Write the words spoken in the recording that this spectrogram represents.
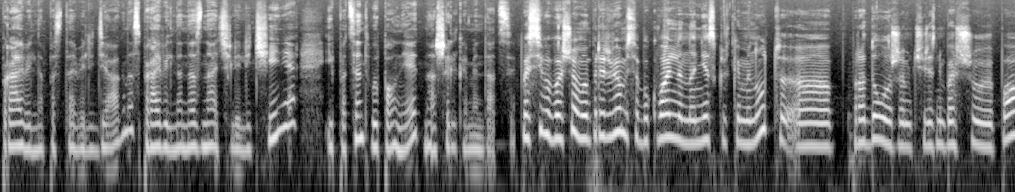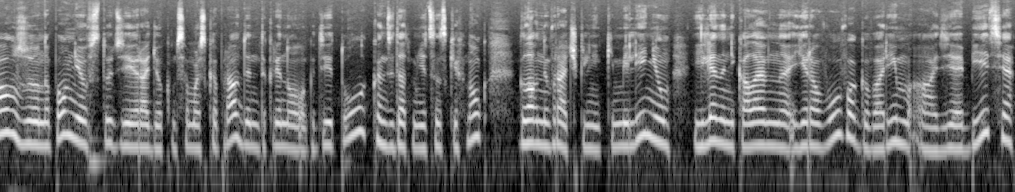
правильно поставили диагноз, правильно назначили лечение, и пациент выполняет наши рекомендации. Спасибо большое. Мы прервемся буквально на несколько минут. Э, продолжим через небольшую паузу. Напомню, в студии радио «Комсомольская правда» эндокринолог, диетолог, кандидат медицинских наук, главный врач клиники «Миллениум» Елена Николаевна Ярового. Говорим о диабете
